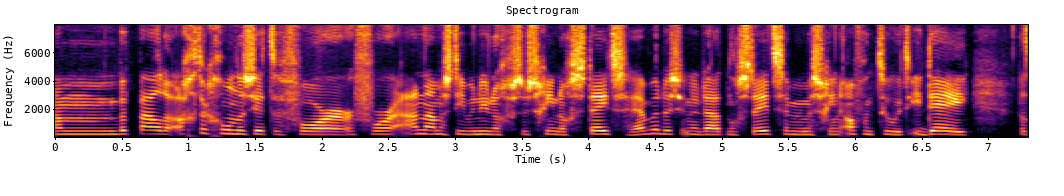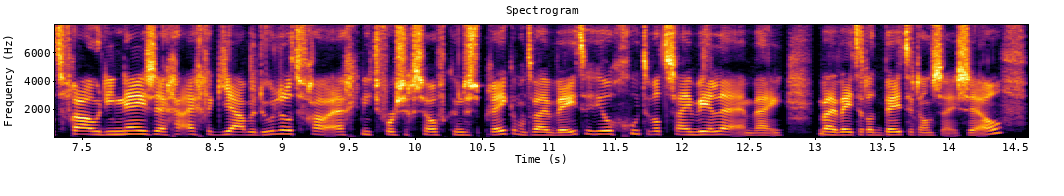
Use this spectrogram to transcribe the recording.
um, bepaalde achtergronden zitten voor, voor aannames die we nu nog, misschien nog steeds hebben. Dus inderdaad, nog steeds hebben we misschien af en toe het idee dat vrouwen die nee zeggen eigenlijk ja bedoelen. Dat vrouwen eigenlijk niet voor zichzelf kunnen spreken. Want wij weten heel goed wat zij willen en wij, wij weten dat beter dan zij zelf.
